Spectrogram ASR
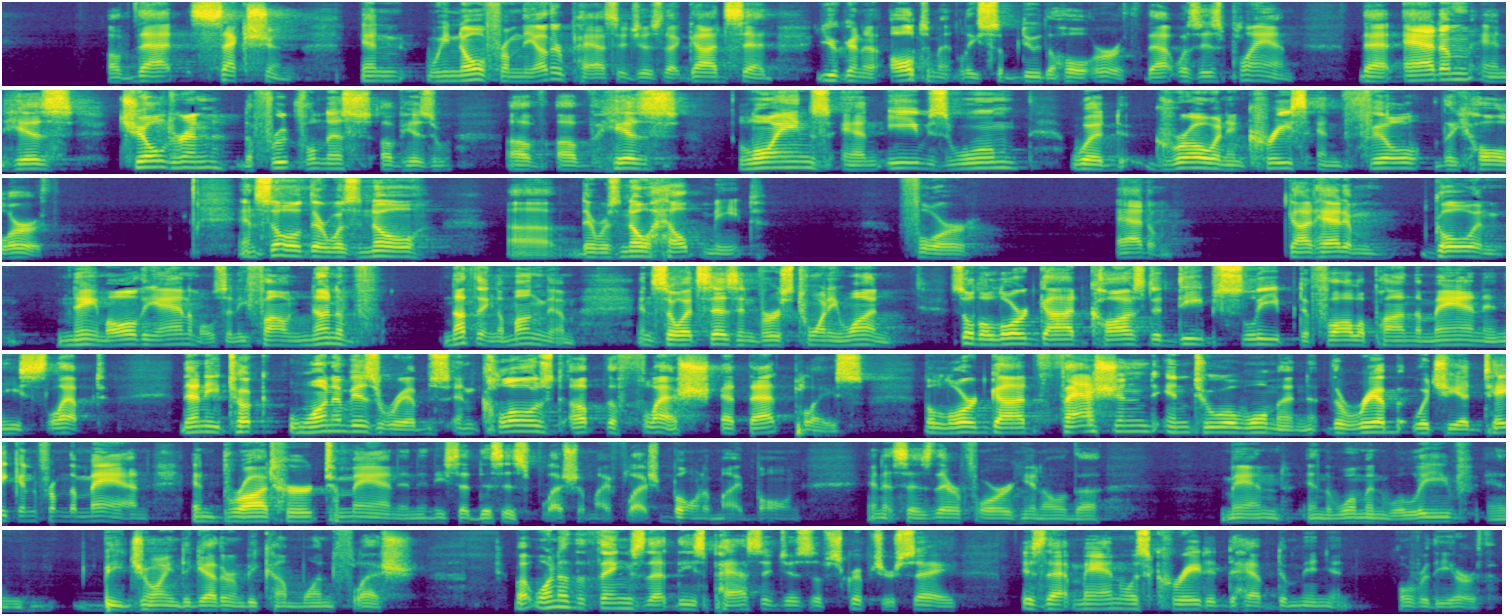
of that section. And we know from the other passages that God said, you're going to ultimately subdue the whole earth. That was his plan. That Adam and his children, the fruitfulness of his of, of his loins and Eve's womb would grow and increase and fill the whole earth. And so there was no uh, there was no help meet for Adam. God had him go and name all the animals, and he found none of nothing among them. And so it says in verse 21 So the Lord God caused a deep sleep to fall upon the man, and he slept. Then he took one of his ribs and closed up the flesh at that place. The Lord God fashioned into a woman the rib which he had taken from the man and brought her to man. And then he said, This is flesh of my flesh, bone of my bone. And it says, therefore, you know, the man and the woman will leave and be joined together and become one flesh. But one of the things that these passages of Scripture say is that man was created to have dominion over the earth.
